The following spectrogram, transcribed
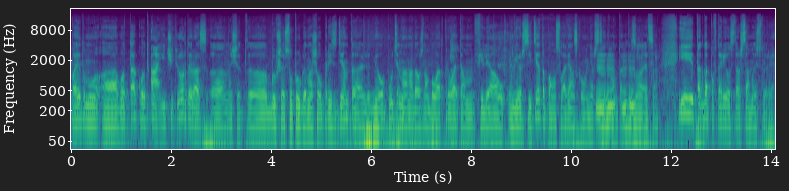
Поэтому а, вот так вот. А, и четвертый раз, а, значит, а, бывшая супруга нашего президента Людмила Путина, она должна была открывать там филиал университета, по-моему, славянского университета, mm-hmm, он так mm-hmm. называется. И тогда повторилась та же самая история.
